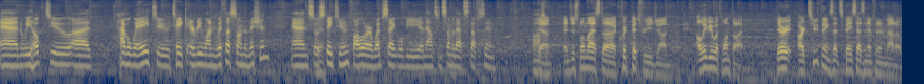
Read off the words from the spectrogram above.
And we hope to uh, have a way to take everyone with us on the mission. And so Yeah. stay tuned, follow our website. We'll be announcing some of that stuff soon. Awesome. Yeah, and just one last uh, quick pitch for you, John. I'll leave you with one thought. There are two things that space has an infinite amount of.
